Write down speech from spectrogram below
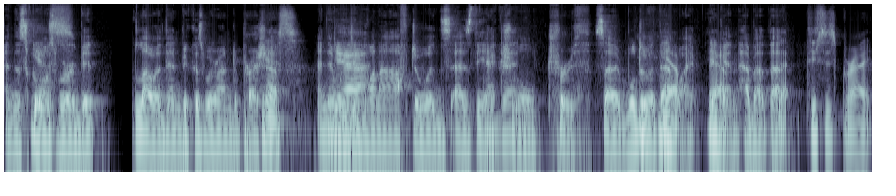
and the scores Yes. were a bit lower then because we were under pressure. Yes. And then we did one afterwards as the actual truth. So we'll do it that Yep, way. yep. Again, how about that? This is great.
